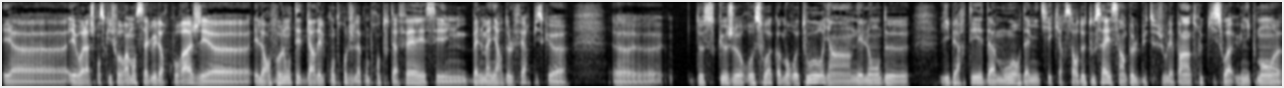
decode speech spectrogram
Et euh, et voilà, je pense qu'il faut vraiment saluer leur courage et euh, et leur volonté de garder le contrôle. Je la comprends tout à fait et c'est une belle manière de le faire puisque euh, de ce que je reçois comme retour, il y a un élan de liberté, d'amour, d'amitié qui ressort de tout ça et c'est un peu le but. Je voulais pas un truc qui soit uniquement euh,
